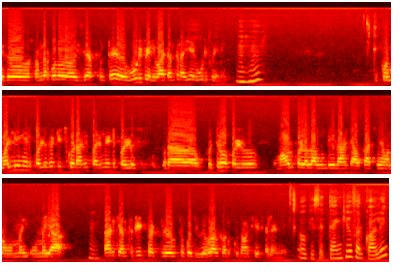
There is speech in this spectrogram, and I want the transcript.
ఏదో సందర్భంలో ఇది చేస్తుంటే ఊడిపోయినాయి వాటంతా అయ్యే ఊడిపోయినాయి. ఇప్పుడు మళ్ళీ నేను పళ్ళు కట్టించుకోవడానికి పర్మనెంట్ పళ్ళు కృత్రిమ పళ్ళు మామూలు పళ్ళలా ఉండే ఇలాంటి అవకాశం ఏమైనా ఉన్నాయి ఉన్నాయా? Hmm. దానికి ఎంత ట్రీట్మెంట్ కొంచెం వివరాలు కనుక్కుందాం చేసేయాలండి okay sir thank you for calling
